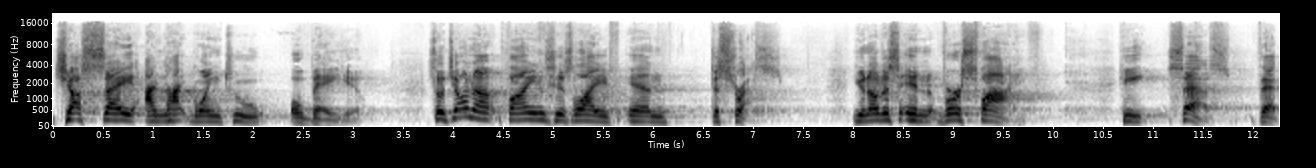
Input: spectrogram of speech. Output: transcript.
just say, I'm not going to obey you. So Jonah finds his life in distress. You notice in verse 5, he says that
